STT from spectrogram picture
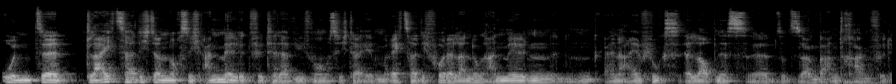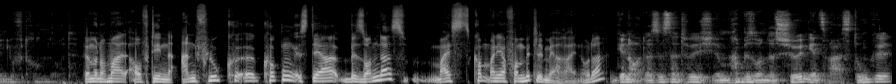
Und äh, gleichzeitig dann noch sich anmeldet für Tel Aviv. Man muss sich da eben rechtzeitig vor der Landung anmelden und eine Einflugserlaubnis äh, sozusagen beantragen für den Luftraum dort. Wenn wir nochmal auf den Anflug äh, gucken, ist der besonders? Meist kommt man ja vom Mittelmeer rein, oder? Genau, das ist natürlich immer besonders schön. Jetzt war es dunkel.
